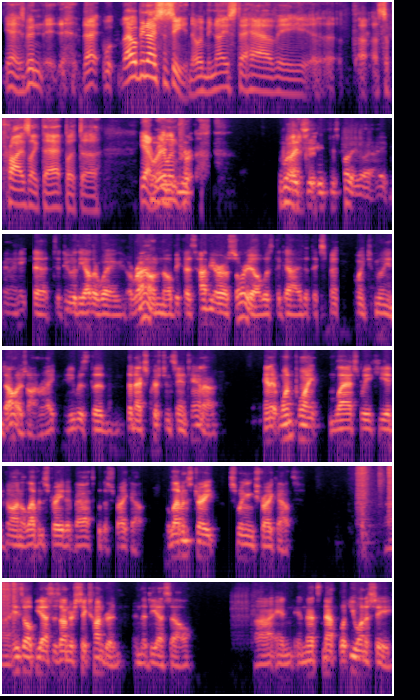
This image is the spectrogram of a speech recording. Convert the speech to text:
Yeah, he's been that. That would be nice to see. That would be nice to have a a, a surprise like that. But uh, yeah, well, Raylan. Per- well, it's, it's just funny. I, mean, I hate to, to do it the other way around though, because Javier Osorio was the guy that they spent 0.2 million dollars on. Right? He was the the next Cristian Santana, and at one point last week he had gone 11 straight at bats with a strikeout, 11 straight swinging strikeouts. Uh, his OPS is under 600 in the DSL. Uh, and and that's not what you want to see.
